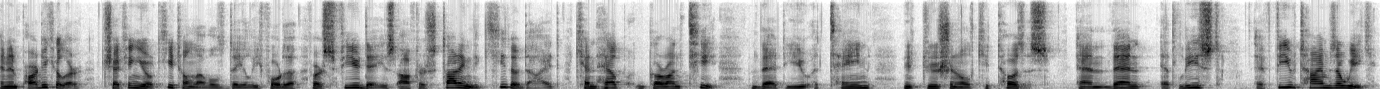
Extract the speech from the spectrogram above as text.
And in particular, checking your ketone levels daily for the first few days after starting the keto diet can help guarantee that you attain nutritional ketosis. And then at least a few times a week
